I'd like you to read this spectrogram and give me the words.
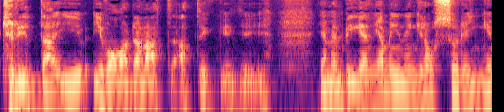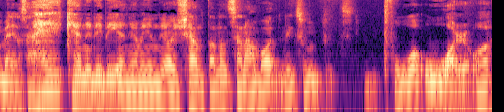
krydda i, i vardagen att, att det, ja men Benjamin Ingrosso ringer mig och säger Hej Kennedy Benjamin, jag har känt honom sedan han var liksom två år och,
